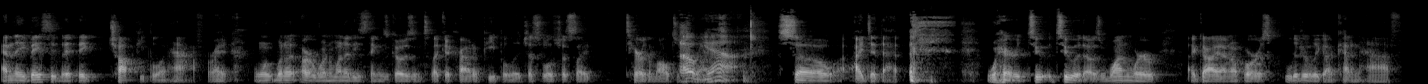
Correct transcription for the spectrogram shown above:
and they basically they, they chop people in half, right? When, when, or when one of these things goes into like a crowd of people, it just will just like tear them all to Oh yeah. So I did that, where two two of those. One where a guy on a horse literally got cut in half,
